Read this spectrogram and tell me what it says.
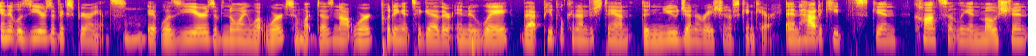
And it was years of experience. Mm-hmm. It was years of knowing what works and what does not work, putting it together in a way that people can understand the new generation of skincare and how to keep the skin constantly in motion,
